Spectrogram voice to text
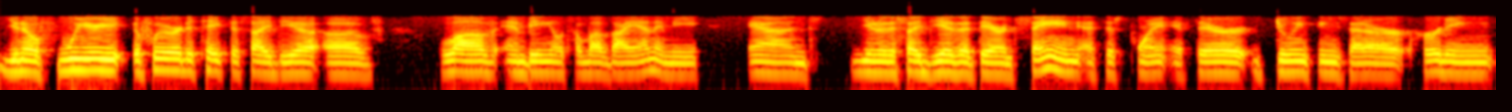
you know, if we if we were to take this idea of love and being able to love thy enemy and you know this idea that they're insane at this point if they're doing things that are hurting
